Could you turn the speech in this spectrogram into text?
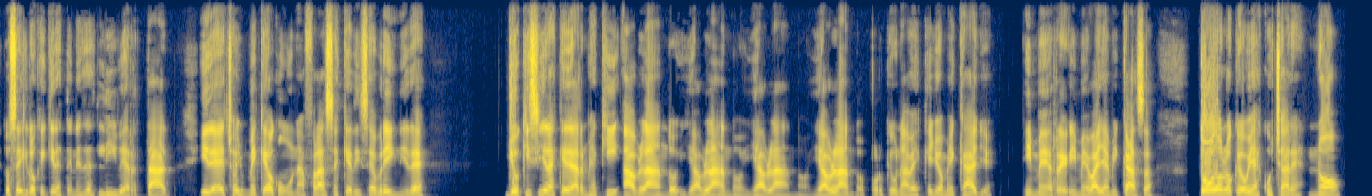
Entonces, lo que quieres tener es libertad. Y de hecho, me quedo con una frase que dice Britney de, yo quisiera quedarme aquí hablando y hablando y hablando y hablando, porque una vez que yo me calle y me, y me vaya a mi casa, todo lo que voy a escuchar es no,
